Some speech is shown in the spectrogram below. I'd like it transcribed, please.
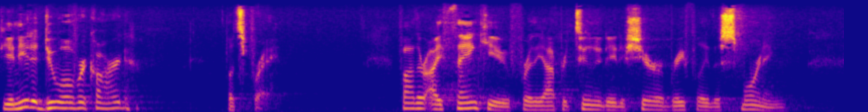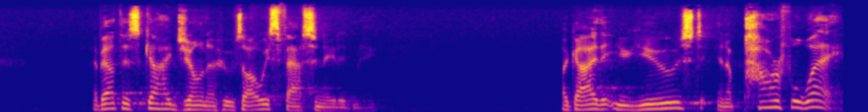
Do you need a do over card? Let's pray. Father, I thank you for the opportunity to share briefly this morning about this guy, Jonah, who's always fascinated me. A guy that you used in a powerful way.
